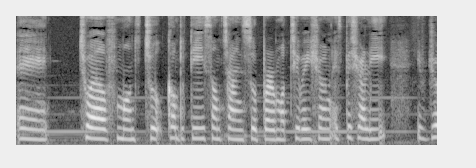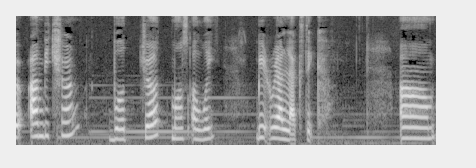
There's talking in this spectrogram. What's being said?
uh, 12 months to complete sometimes super motivation especially if your ambition, but you must always be realistic. Um,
